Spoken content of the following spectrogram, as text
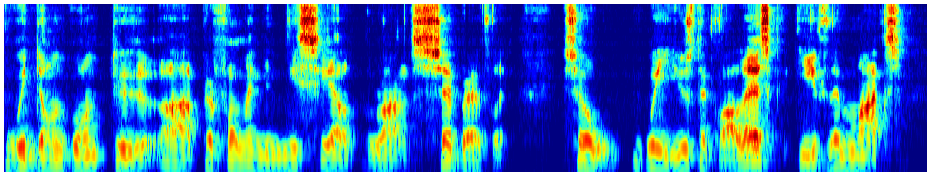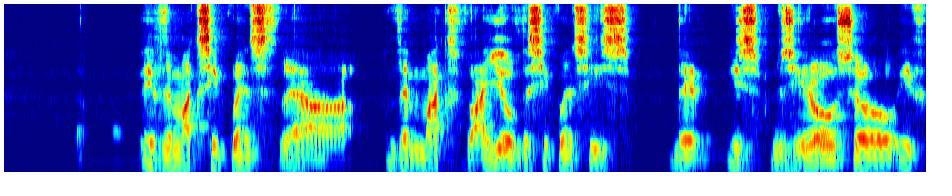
we don't want to uh, perform an initial run separately. So we use the coalesce if the max if the max sequence uh, the max value of the sequence is there is zero. So if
